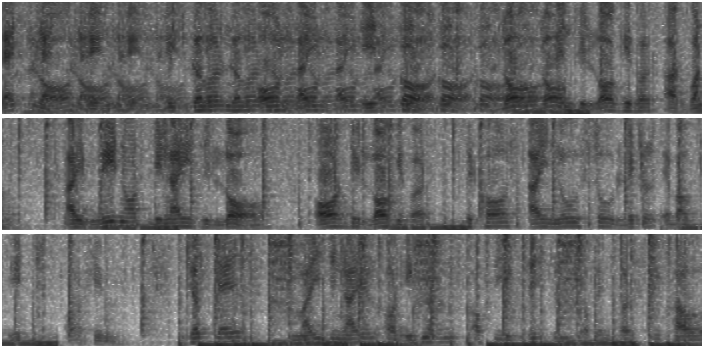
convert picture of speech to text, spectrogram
That law, which governs all life is God. Law and the lawgiver are one. I may not deny the law or the lawgiver because I know so little about it or him. Just as my denial or ignorance of the existence of an earthly power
